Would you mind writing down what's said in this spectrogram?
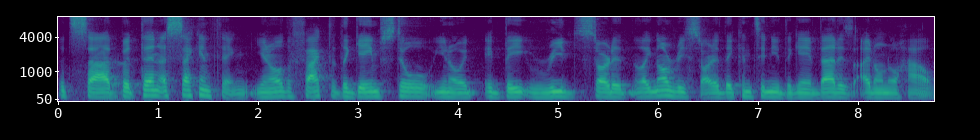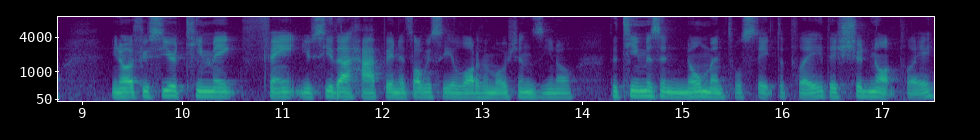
It's sad, but then a second thing, you know, the fact that the game still, you know, it, it they restarted, like not restarted, they continued the game. That is, I don't know how. You know, if you see your teammate faint, you see that happen. It's obviously a lot of emotions. You know, the team is in no mental state to play. They should not play.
